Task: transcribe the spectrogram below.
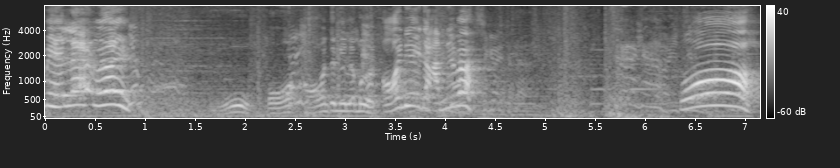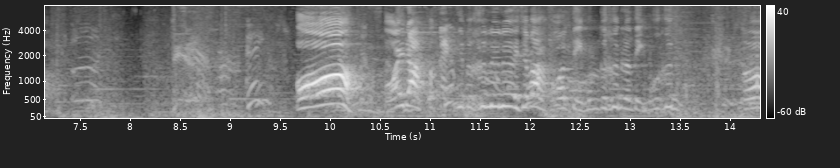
ไม่เห็นแรกเลยโอ้โหอ๋อ มันจะมีระเบิด อ๋อ นี่ไอ้ด่านนี่ปะโอ้ อ๋ออ๋อไอ้ดาบสแต็กที่มันขึ้นเรื่อยๆใช่ป่ะพออันติมันก็ขึ้นอันติมันก็ขึ้นอ๋อ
